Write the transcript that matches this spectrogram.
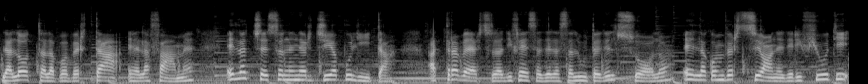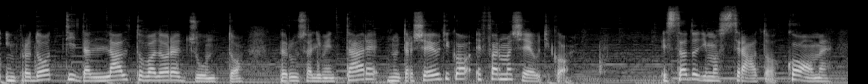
la lotta alla povertà e alla fame e l'accesso all'energia pulita attraverso la difesa della salute del suolo e la conversione dei rifiuti in prodotti dall'alto valore aggiunto per uso alimentare, nutraceutico e farmaceutico. È stato dimostrato come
